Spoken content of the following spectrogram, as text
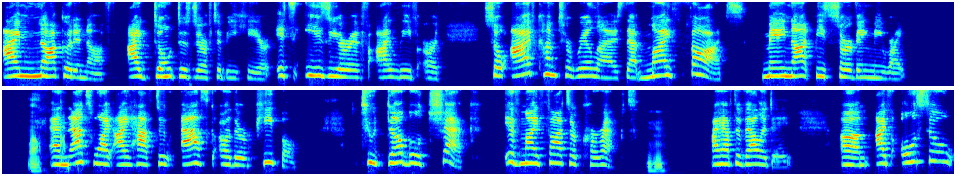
I'm not good enough. I don't deserve to be here. It's easier if I leave Earth. So I've come to realize that my thoughts may not be serving me right. Wow. And that's why I have to ask other people to double check if my thoughts are correct. Mm-hmm. I have to validate. Um, I've also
